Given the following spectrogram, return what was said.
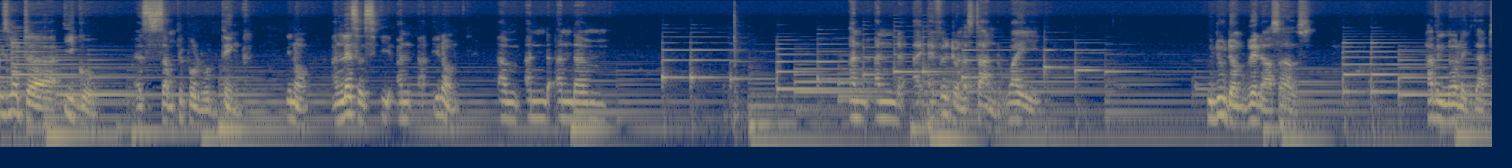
is not uh, ego, as some people would think. You know, unless and uh, you know, um, and and um, and and I, I fail to understand why we do downgrade ourselves, having knowledge that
